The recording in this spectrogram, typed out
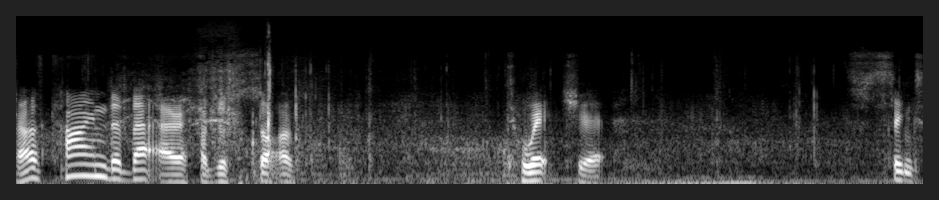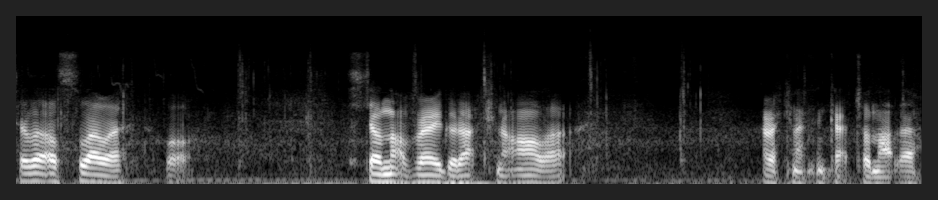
That's kind of better if I just sort of twitch it. Sinks a little slower, but still not a very good action at all that. I reckon I can catch on that though.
